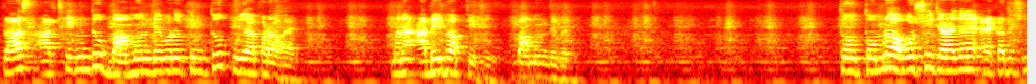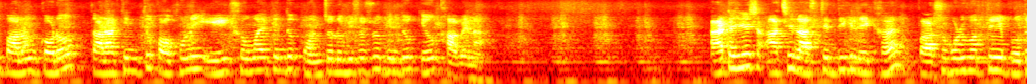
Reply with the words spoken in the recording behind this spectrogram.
প্লাস আজকে কিন্তু বামন দেবেরও কিন্তু পূজা করা হয়। মানে আবির্ভাব তিথি বামন দেবের তো তোমরা অবশ্যই যারা যারা একাদশী পালন করো, তারা কিন্তু কখনোই এই সময় কিন্তু পঞ্চরবিশেষও কিন্তু কেউ খাবে না। আরেকটা জিনিস আছে লাস্টের দিকে লেখা, পার্শ্ব পরিবর্তনে ব্রত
